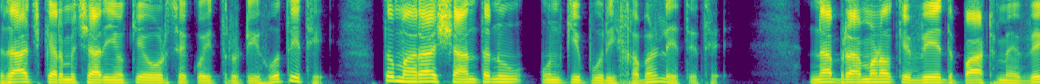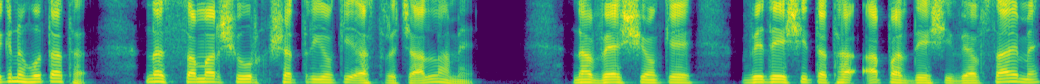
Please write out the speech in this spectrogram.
राजकर्मचारियों की ओर से कोई त्रुटि होती थी तो महाराज शांतनु उनकी पूरी खबर लेते थे। न ब्राह्मणों के वेद पाठ में विघ्न होता था, न समरशूर क्षत्रियों की अस्त्र चालना में, न वैश्यों के विदेशी तथा अपरदेशी व्यवसाय में,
